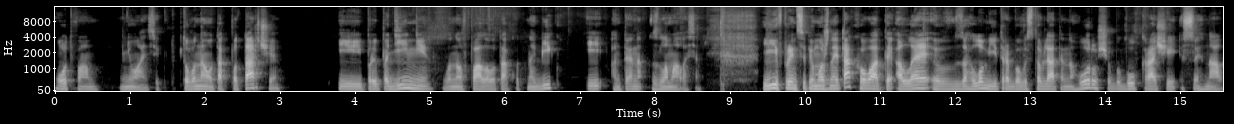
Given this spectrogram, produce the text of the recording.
От вам нюансик. Тобто вона отак потарчує, і при падінні вона впала отак от на бік, і антена зламалася. Її, в принципі, можна і так ховати, але е, загалом її треба виставляти нагору, щоб був кращий сигнал.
